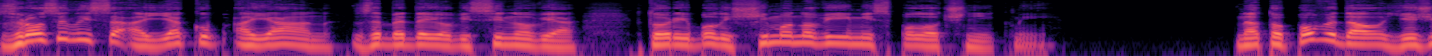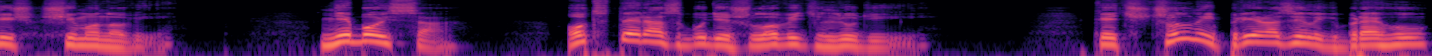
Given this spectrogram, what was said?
Zrozili sa aj Jakub a Ján, Zebedejovi synovia, ktorí boli Šimonovými spoločníkmi. Na to povedal Ježiš Šimonovi. Neboj sa, odteraz budeš loviť ľudí. Keď člny prirazili k brehu,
